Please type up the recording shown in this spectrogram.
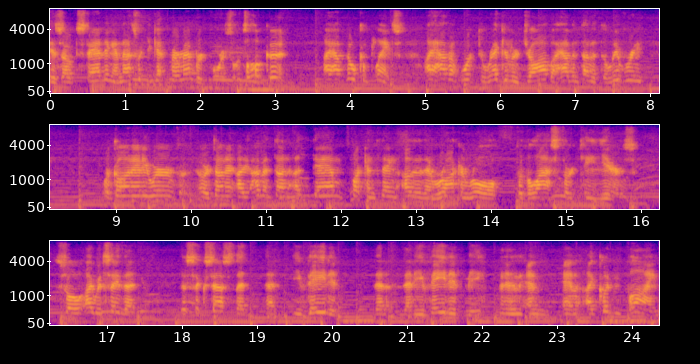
is outstanding, and that's what you get remembered for. So it's all good. I have no complaints. I haven't worked a regular job. I haven't done a delivery or gone anywhere or done it. I haven't done a damn fucking thing other than rock and roll for the last 13 years. So I would say that the success that, that evaded that that evaded me and, and and I couldn't find,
